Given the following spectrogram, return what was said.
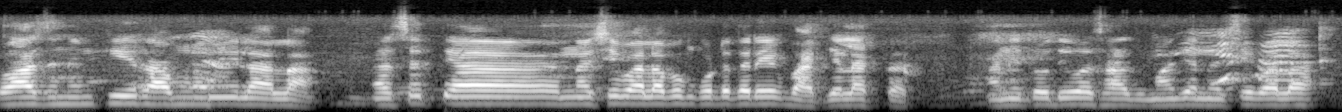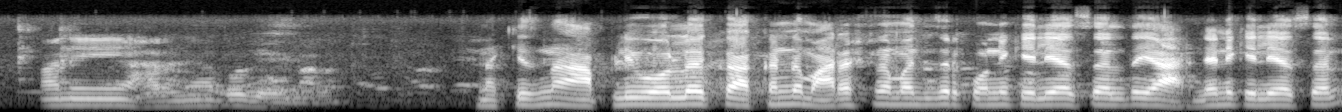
तो आज नेमकी रामनवमीला आला. असं त्या नशिबाला पण कुठेतरी एक भाग्य लागतात. आणि तो दिवस आज माझ्या नशिबाला आणि हरण्या तो घेऊन आला. नक्कीच ना. आपली ओळख अखंड महाराष्ट्रामध्ये जर कोणी केली असेल तर या हरण्याने केली असेल.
